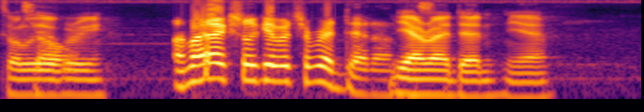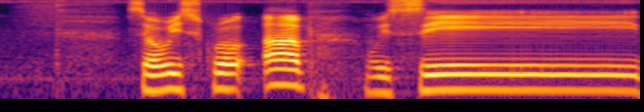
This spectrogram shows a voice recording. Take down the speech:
totally So, agree. I might actually give it to Red Dead on Yeah, this. Red Dead. Yeah. So we scroll up. We see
